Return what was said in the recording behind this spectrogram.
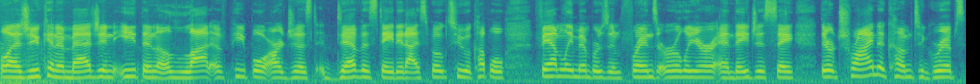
Well, as you can imagine, Ethan, a lot of people are just devastated. I spoke to a couple family members and friends earlier, and they just say they're trying to come to grips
